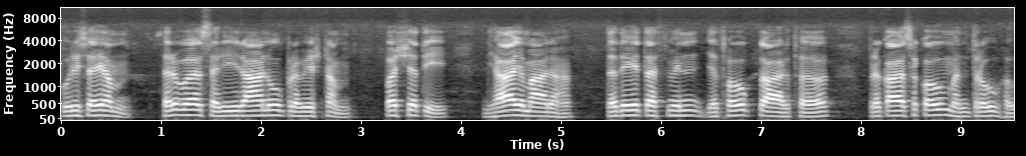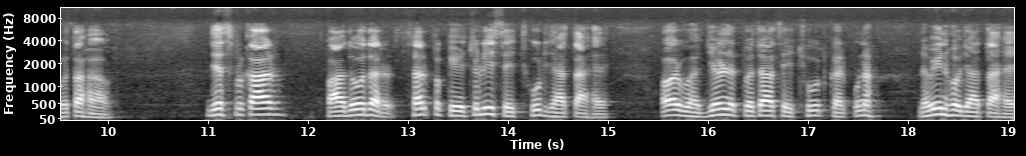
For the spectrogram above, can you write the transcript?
पुरुषयम सर्वशरीरानुप्रविष्ट पश्यति ध्यायमान तदेतस्मिन् यथोक्तार्थ प्रकाशकौ मंत्रौ भवतः। जिस प्रकार पादोदर सर्प केचुली से छूट जाता है और वह जीर्ण त्वचा से छूटकर पुनः नवीन हो जाता है।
